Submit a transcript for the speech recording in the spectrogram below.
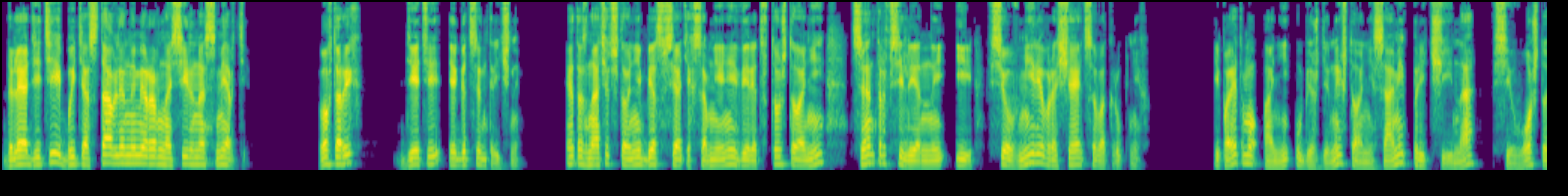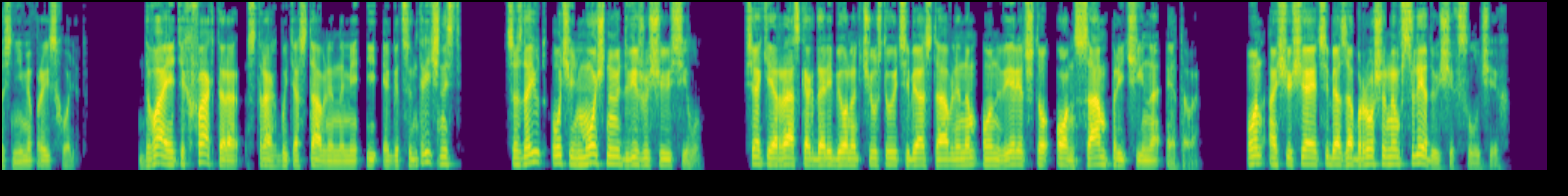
Для детей быть оставленными равносильно смерти. Во-вторых, дети эгоцентричны. Это значит, что они без всяких сомнений верят в то, что они – центр Вселенной, и все в мире вращается вокруг них. И поэтому они убеждены, что они сами – причина всего, что с ними происходит. Два этих фактора – страх быть оставленными и эгоцентричность – создают очень мощную движущую силу. Всякий раз, когда ребенок чувствует себя оставленным, он верит, что он сам причина этого он ощущает себя заброшенным в следующих случаях.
